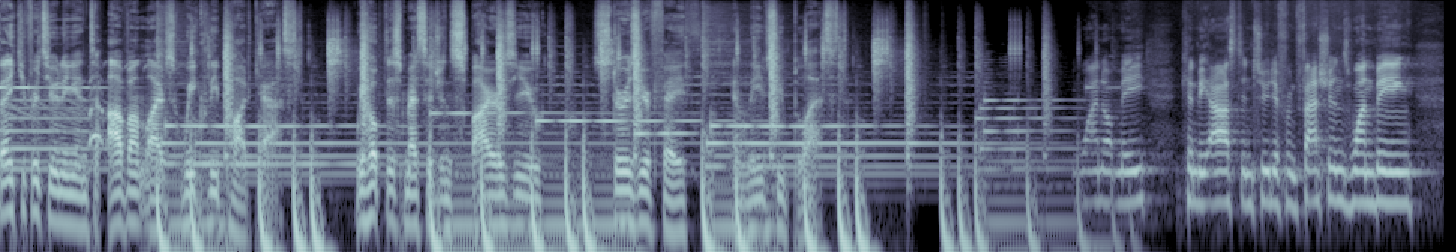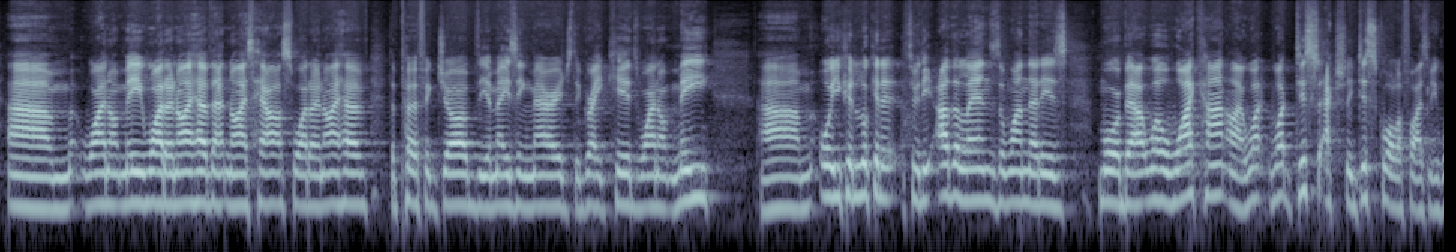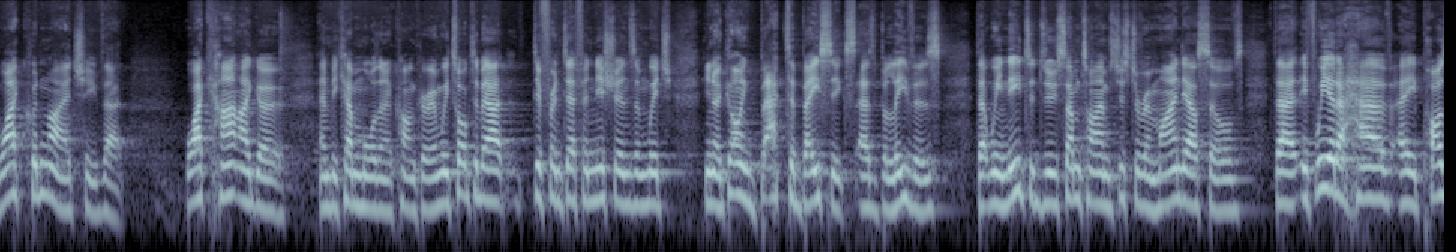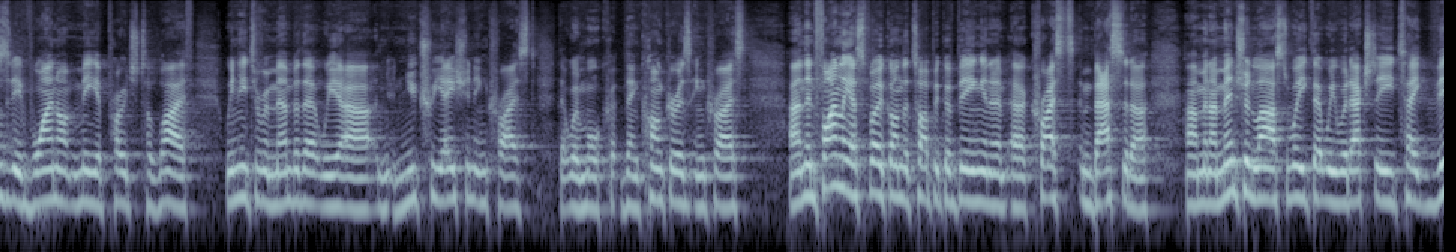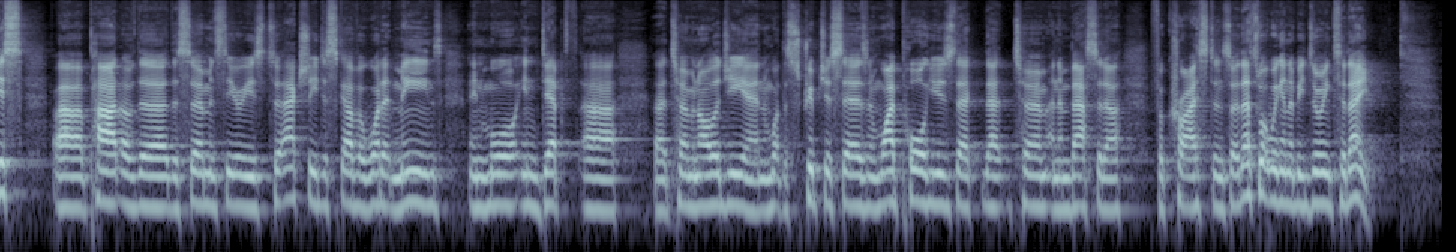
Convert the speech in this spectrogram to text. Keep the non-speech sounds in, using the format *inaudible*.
Thank you for tuning in to Avant Life's weekly podcast. We hope this message inspires you, stirs your faith, and leaves you blessed. Why not me can be asked in two different fashions. One being, um, why not me? Why don't I have that nice house? Why don't I have the perfect job, the amazing marriage, the great kids? Why not me? Um, or you could look at it through the other lens, the one that is more about, well, why can't I? What, what dis- actually disqualifies me? Why couldn't I achieve that? Why can't I go and become more than a conqueror? And we talked about different definitions in which, you know, going back to basics as believers that we need to do sometimes just to remind ourselves that if we are to have a positive why not me approach to life, we need to remember that we are a new creation in Christ, that we're more than conquerors in Christ, and then finally, I spoke on the topic of being a, a Christ's ambassador. Um, and I mentioned last week that we would actually take this uh, part of the, the sermon series to actually discover what it means in more in depth uh, uh, terminology and what the scripture says and why Paul used that, that term, an ambassador for Christ. And so that's what we're going to be doing today.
